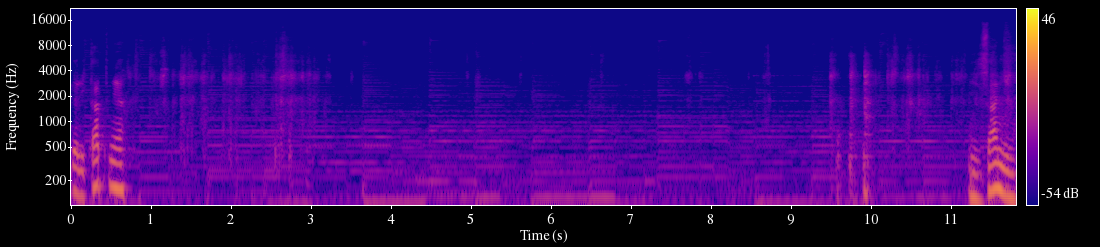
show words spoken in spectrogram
delikatnie. Zanim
